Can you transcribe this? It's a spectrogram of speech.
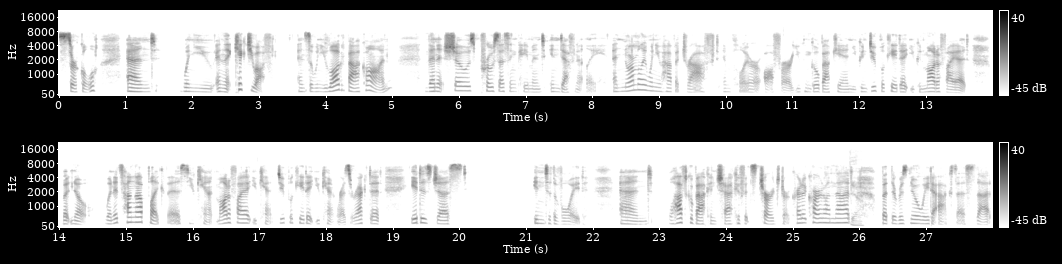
circle. And when you and it kicked you off. And so when you logged back on, then it shows processing payment indefinitely. And normally, when you have a draft employer offer, you can go back in, you can duplicate it, you can modify it. But no, when it's hung up like this, you can't modify it, you can't duplicate it, you can't resurrect it. It is just into the void. And we'll have to go back and check if it's charged our credit card on that. Yeah. But there was no way to access that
